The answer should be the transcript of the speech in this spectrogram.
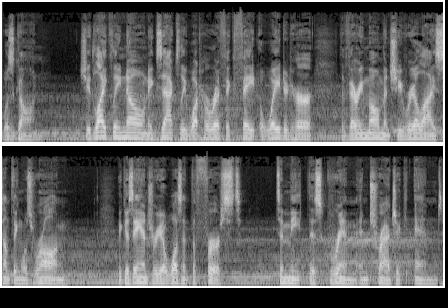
was gone. She'd likely known exactly what horrific fate awaited her the very moment she realized something was wrong, because Andrea wasn't the first to meet this grim and tragic end.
